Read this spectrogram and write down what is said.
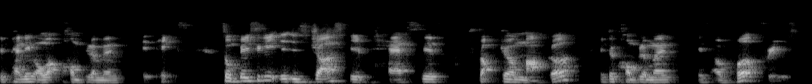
depending on what complement it takes. So basically it is just a passive structure marker if the complement is a verb phrase.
